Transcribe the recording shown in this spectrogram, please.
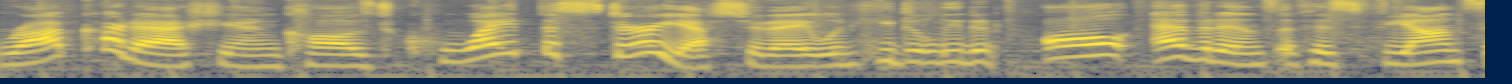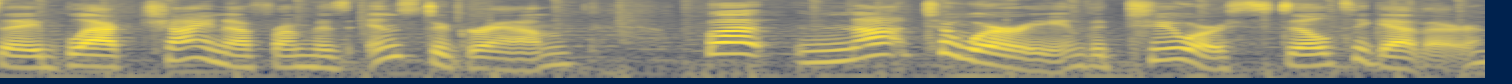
Rob Kardashian caused quite the stir yesterday when he deleted all evidence of his fiancee Blac Chyna from his Instagram. But not to worry, the two are still together.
